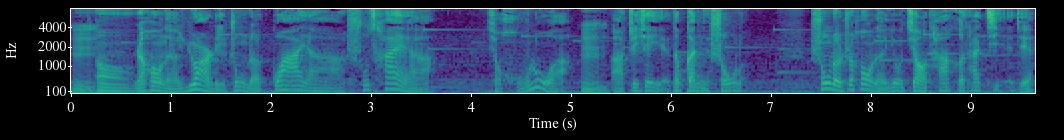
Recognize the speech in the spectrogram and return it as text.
嗯哦然后呢，院儿里种着瓜呀、蔬菜呀、小葫芦啊嗯啊这些也都赶紧收了。收了之后呢，又叫他和他姐姐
